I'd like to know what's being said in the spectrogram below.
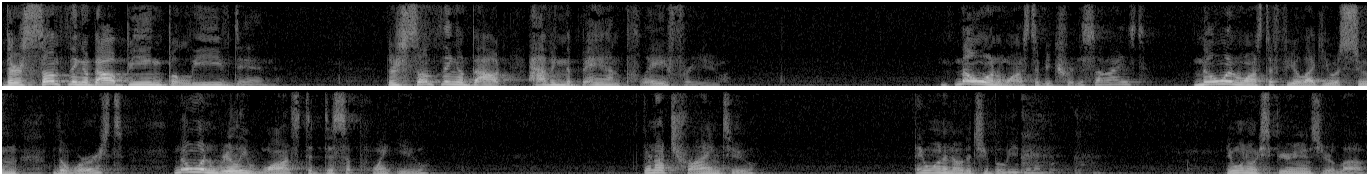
There's something about being believed in. There's something about having the band play for you. No one wants to be criticized. No one wants to feel like you assume the worst. No one really wants to disappoint you. They're not trying to. They want to know that you believe in them. They want to experience your love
